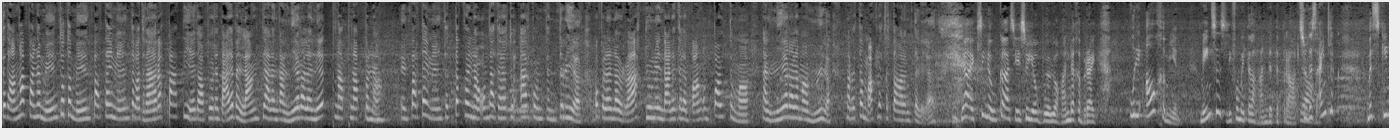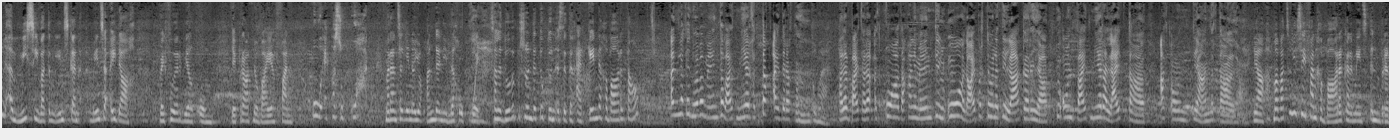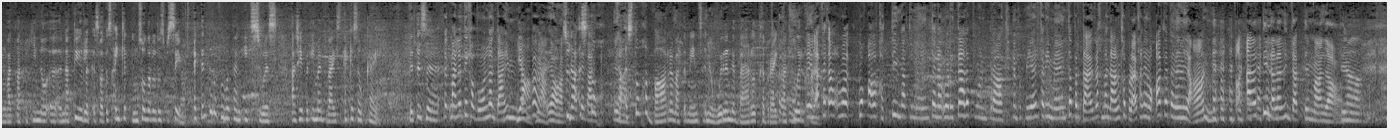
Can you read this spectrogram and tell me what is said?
Dit hang af van 'n mens tot 'n mens, party mense wat regtig patie het daarvoor en baie belang stel en dan leer hulle net knap knap na. Mm. En party mense tikkel nou omdat hulle toe erg konsentreer of hulle nou reg doen en dan het hulle bang om fout te maak, dan leer hulle maar moeilik, maar dit is 'n maklike taal om te leer. Ja, ek sien nou hoe kas jy so jou jou hande gebruik. Oor die algemeen, mense is lief om met hulle hande te praat. So ja. dis eintlik miskien 'n missie wat 'n mens kan mense uitdaag. Byvoorbeeld om jy praat nou baie van o, ek was so kwaad, maar dan sal jy nou jou hande in die lug opgooi. Ja. Sal 'n dowe persoon dit ook doen? Is dit 'n erkende gebaretaal? Eintlik nuwe mense baie meer getik uitdrukking. O. Hulle weet hulle is kwaad, dan gaan die mense en o, daai persoon het nie lekker ja. Toe ons weet meer 'n lyftaal as ons die ander taal. Ja. ja, maar wat sou jy sê van gebare kan 'n mens inbring wat wat bietjie nou uh, natuurlik is wat ons eintlik doen sonder dat ons besef. Ek dink nou byvoorbeeld aan iets soos as jy vir iemand wys ek is. Okay. Dit is 'n maar net 'n gewone duim ja, ja, ja. So daar is tog ja. daar is tog gebare wat 'n mens in 'n horende wêreld gebruik wat ja. voorgaan. En ek het al ook al gesien dat die mense nou oor die telefoon praat en probeer vir die mense verduidelik maar dan gebruik hulle nog altyd hulle in die hand. altyd hulle nie dat te maar ja. Ja.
